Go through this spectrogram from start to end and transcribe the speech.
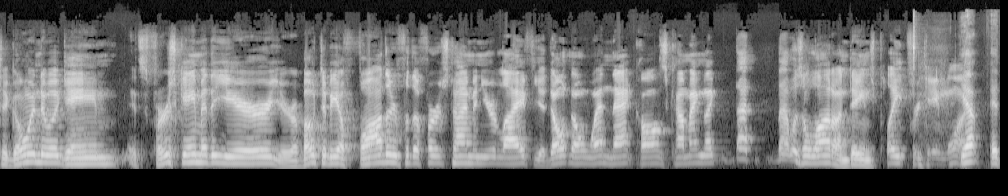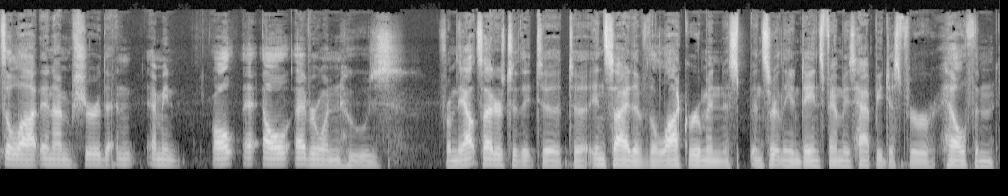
to go into a game. It's first game of the year. You're about to be a father for the first time in your life. You don't know when that call's coming. Like that that was a lot on Dane's plate for game one. Yep, it's a lot, and I'm sure that. And I mean, all all everyone who's from the outsiders to the to, to inside of the locker room, and and certainly in Dane's family is happy just for health and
